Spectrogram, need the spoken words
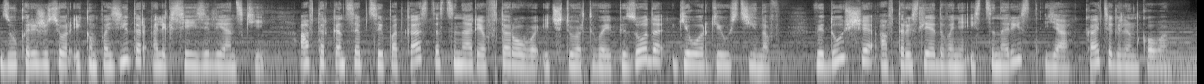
звукорежиссер и композитор Алексей Зеленский, автор концепции подкаста, сценария второго и четвертого эпизода Георгий Устинов, ведущая, автор исследования и сценарист я, Катя Галенкова.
